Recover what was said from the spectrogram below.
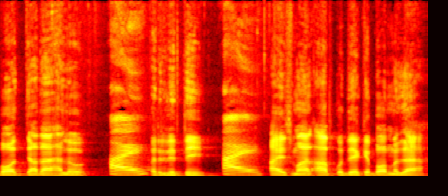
बहुत ज़्यादा hello hi Parineeti. Hi Ayushmann आपको देख के बहुत मज़ा आया।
